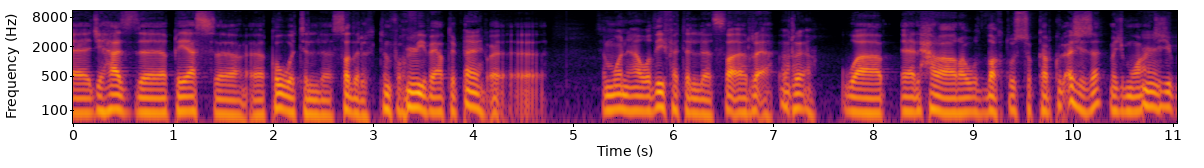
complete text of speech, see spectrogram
جهاز آه، قياس آه، قوة الصدر تنفخ م. فيه فيعطيك إيه. آه، يسمونها وظيفة الرئة الرئة والحرارة والضغط والسكر كل أجهزة مجموعة مم. تجيب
